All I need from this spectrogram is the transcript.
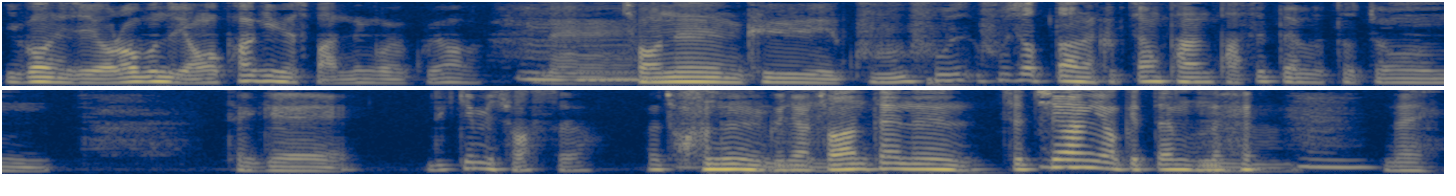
이건 이제 여러분도 영업하기 위해서 만든 거였고요. 음. 네. 저는 그 구- 후, 후졌다는 극장판 봤을 때부터 좀 되게 느낌이 좋았어요. 저는 그냥 음. 저한테는 제 취향이었기 때문에 음. 음, 네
